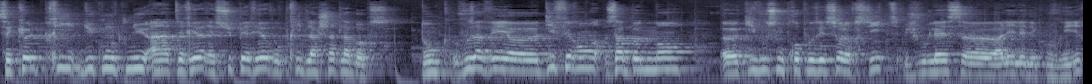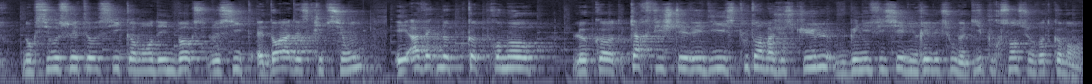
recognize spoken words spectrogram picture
c'est que le prix du contenu à l'intérieur est supérieur au prix de l'achat de la box. Donc vous avez euh, différents abonnements euh, qui vous sont proposés sur leur site. Je vous laisse euh, aller les découvrir. Donc si vous souhaitez aussi commander une box, le site est dans la description. Et avec notre code promo, le code CarfishTV10 tout en majuscule, vous bénéficiez d'une réduction de 10% sur votre commande.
